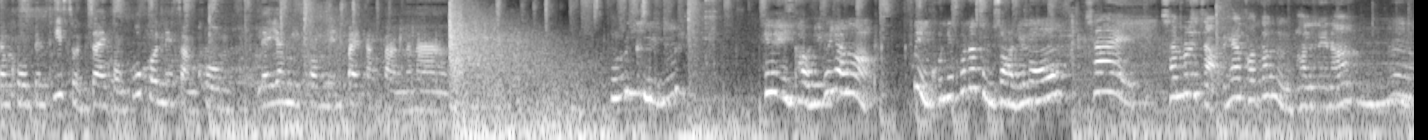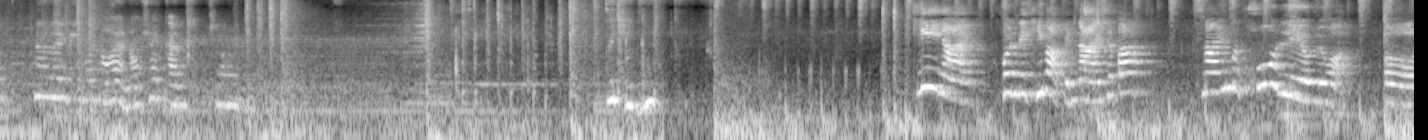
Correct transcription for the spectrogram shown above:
ยังคงเป็นที่สนใจของผู้คนในสังคม และยังมีคอมเมนต์ไปต่างๆ นานาโอ้ยขิงเฮ้เห็นข่าวนี้ก็ยังอะผู้หญิงคนนี้ก็น่าสงสารเลยเนาะใช่ ฉันบริจาคไปให้เขาตั้งหนึ่งพันเลยนะเงินเล็กๆน้อยๆอะน้องช่วยกันนี่นาย คนในคลิปอะเป็นนายใช่ปะนายนี่มันโคตรเลวเลยว่ะ เออ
